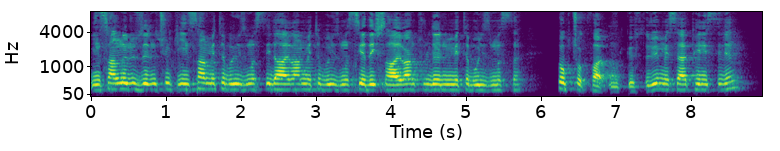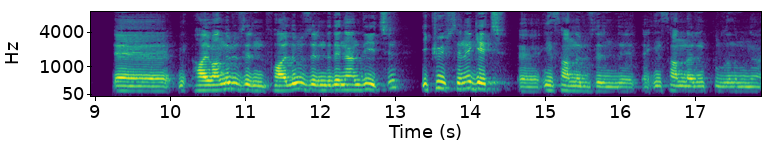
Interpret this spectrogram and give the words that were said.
İnsanlar üzerinde çünkü insan metabolizmasıyla hayvan metabolizması ya da işte hayvan türlerinin metabolizması çok çok farklılık gösteriyor. Mesela penisilin e, hayvanlar üzerinde, fareler üzerinde denendiği için 200 sene geç e, insanlar üzerinde, e, insanların kullanımına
